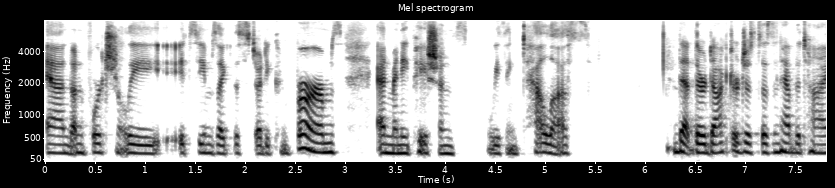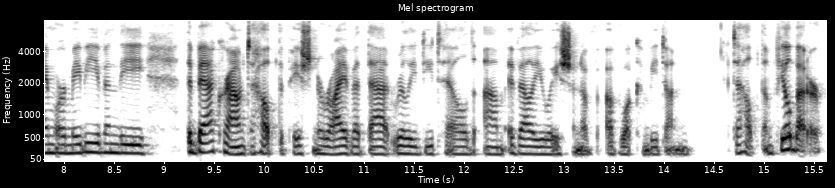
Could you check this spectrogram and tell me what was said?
And unfortunately, it seems like the study confirms, and many patients we think tell us that their doctor just doesn't have the time or maybe even the the background to help the patient arrive at that really detailed um, evaluation of, of what can be done to help them feel better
